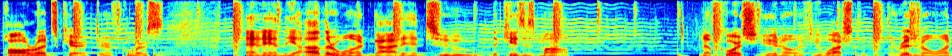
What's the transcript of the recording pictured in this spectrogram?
Paul Rudd's character, of course, and then the other one got into the kids' mom. And of course, you know, if you watch the, the, original one,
